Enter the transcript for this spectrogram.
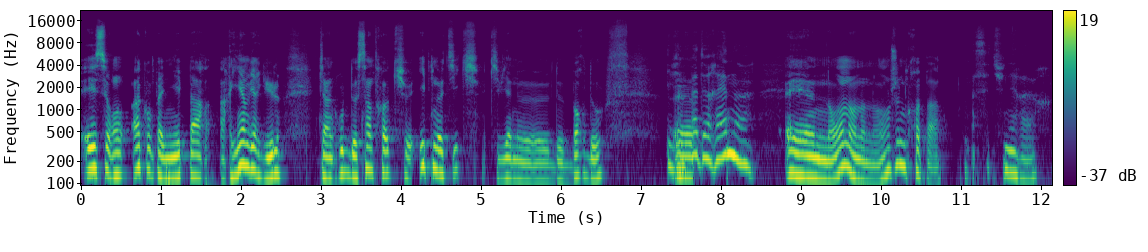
et seront accompagnés par Rien Virgule, qui est un groupe de synth-rock hypnotique qui viennent de Bordeaux. Il vient Euh, pas de Rennes? Et non, non, non, non, je ne crois pas. C'est une erreur.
